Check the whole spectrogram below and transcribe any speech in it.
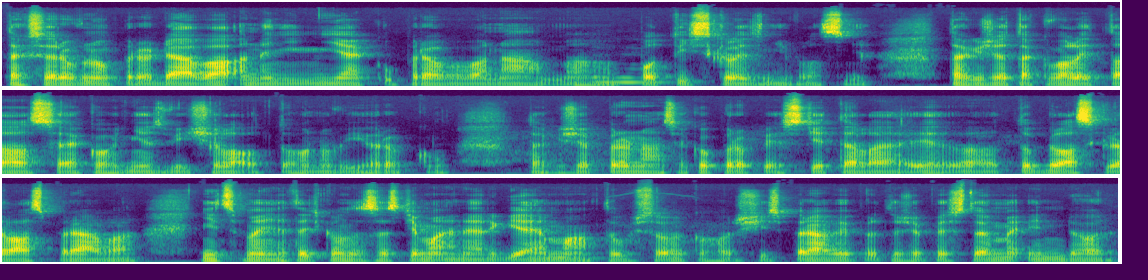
tak se rovnou prodává a není nijak upravovaná mm. po té sklizni vlastně. Takže ta kvalita se jako hodně zvýšila od toho nového roku. Takže pro nás jako pro pěstitele to byla skvělá zpráva. Nicméně teď zase s těma energiemi to už jsou jako horší zprávy, protože pěstujeme indoor,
